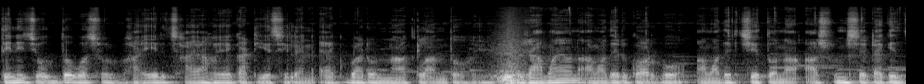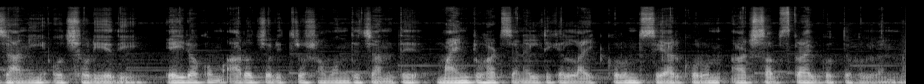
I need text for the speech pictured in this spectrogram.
তিনি চোদ্দ বছর ভাইয়ের ছায়া হয়ে কাটিয়েছিলেন একবারও না ক্লান্ত হয়ে। রামায়ণ আমাদের গর্ব, আমাদের চেতনা, আসুন সেটাকে জানি ও ছড়িয়ে দিই। এই রকম আরও চরিত্র সম্বন্ধে জানতে মাইন্ড টু হার্ট চ্যানেলটিকে লাইক করুন, শেয়ার করুন আর সাবস্ক্রাইব করতে ভুলবেন না।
